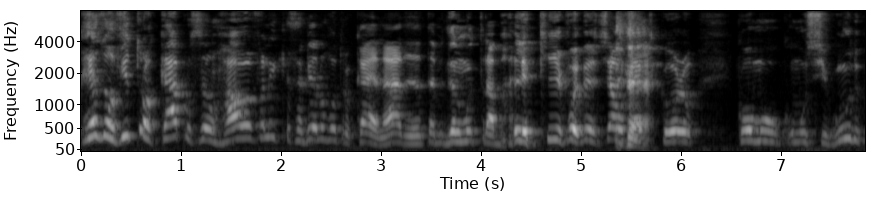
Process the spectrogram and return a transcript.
resolvi trocar pro São Howell. Eu falei, quer saber, eu não vou trocar é nada, já tá me dando muito trabalho aqui, vou deixar o Matt Corral como, como segundo.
